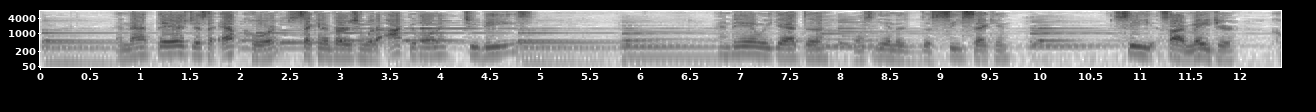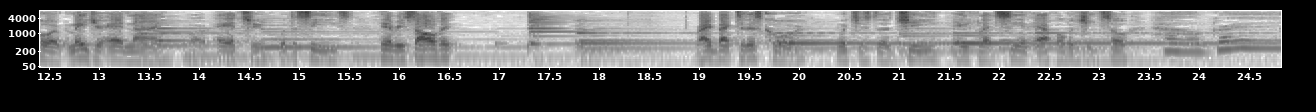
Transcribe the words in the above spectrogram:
And that there's just an F chord, second inversion with an octave on it, two D's. And then we got the, once again, the, the C second, C, sorry, major chord, major add nine, or add two with the C's. Then resolve it right back to this chord, which is the G, A flat, C, and F over G. So, how great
